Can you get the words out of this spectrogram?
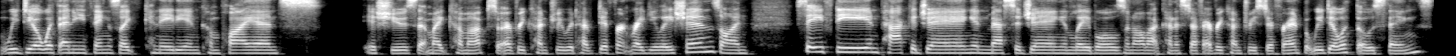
We deal with any things like Canadian compliance issues that might come up. So every country would have different regulations on safety and packaging and messaging and labels and all that kind of stuff. Every country is different, but we deal with those things.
